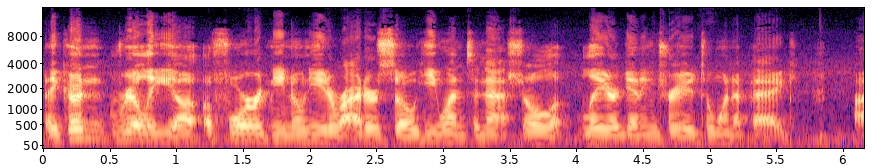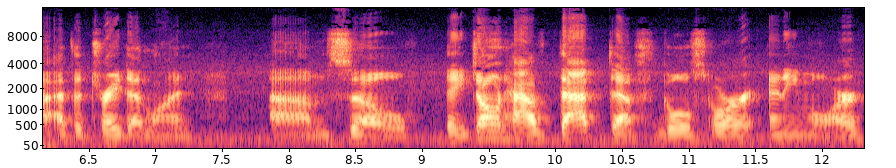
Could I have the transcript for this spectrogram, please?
they couldn't really uh, afford Nino Niederreiter. So he went to Nashville, later getting traded to Winnipeg uh, at the trade deadline. Um, so they don't have that depth goal scorer anymore.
